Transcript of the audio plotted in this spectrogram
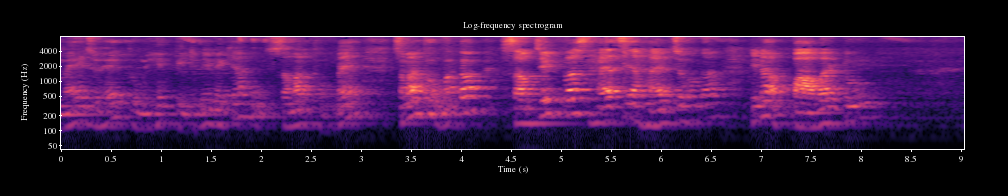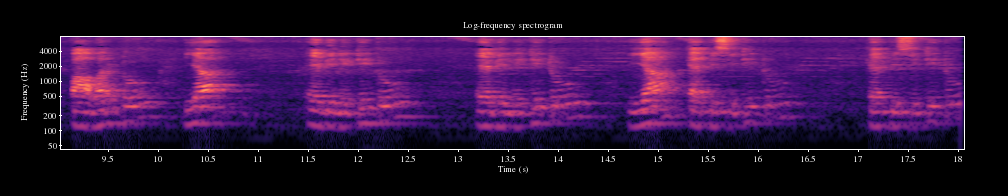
मैं जो है तुम्हें पीटने में क्या हूँ? समर्थ हूँ। मैं समर्थ हूँ। मतलब सब्जेक्ट प्लस हैज़ या हैज़ जो होगा ठीक ना? पावर टू पावर टू या एबिलिटी टू एबिलिटी टू या capacity to capacity to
